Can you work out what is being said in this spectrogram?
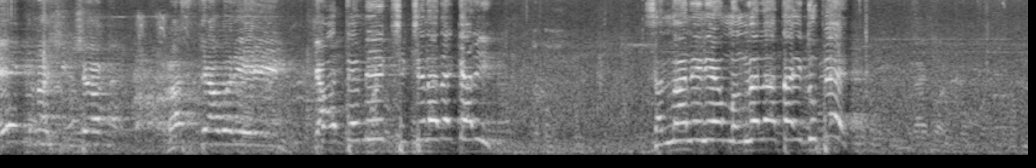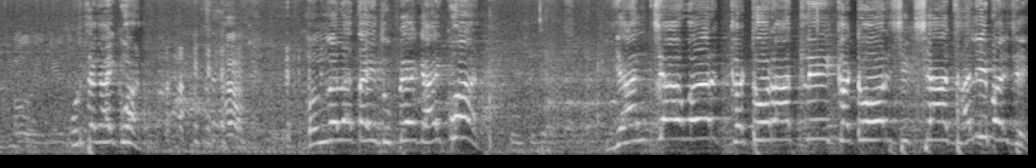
एक न शिक्षक रस्त्यावर येईल त्या माध्यमिक शिक्षणाधिकारी सन्माननीय मंगलाताई दुपे पुढचं गायकवाड. मंगलाताई दुपे गायकवाड. यांच्यावर कठोरातली कठोर शिक्षा झाली पाहिजे.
